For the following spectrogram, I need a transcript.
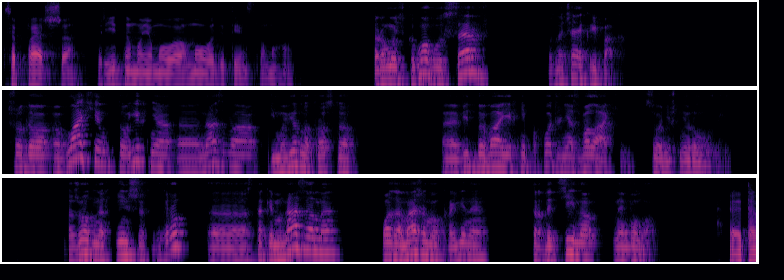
Це перша рідна моя мова, мова дитинства мого. Румунською мовою серв означає кріпак. Щодо влахів, то їхня е, назва, ймовірно, просто е, відбиває їхнє походження з Валахії, сьогоднішньої Румунії. Жодних інших груп е, з такими назвами поза межами України традиційно не було. Та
